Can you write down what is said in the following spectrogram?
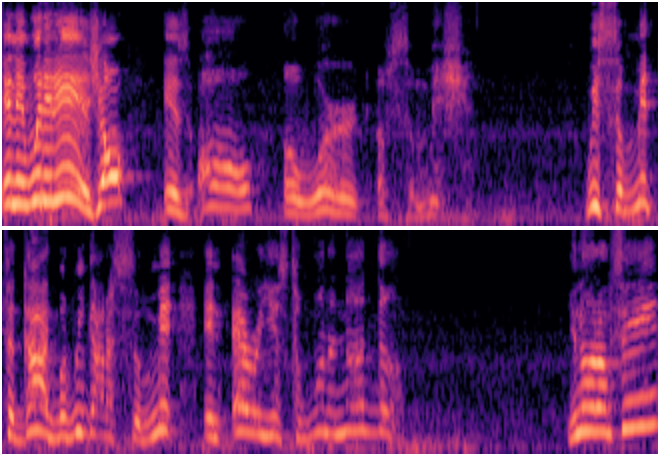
And then what it is, y'all, is all a word of submission. We submit to God, but we got to submit in areas to one another. You know what I'm saying?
